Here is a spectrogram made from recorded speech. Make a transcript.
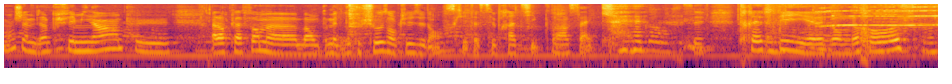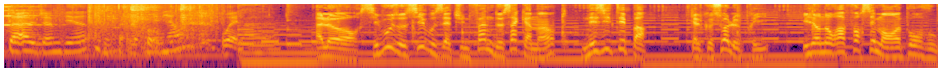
Non, J'aime bien plus féminin, plus. Alors que la forme, euh, bah, on peut mettre beaucoup de choses en plus dedans, ce qui est assez pratique pour un sac. C'est très fille, euh, comme le rose, comme ça, j'aime bien. bien Ouais. Alors, si vous aussi vous êtes une fan de sac à main, n'hésitez pas. Quel que soit le prix, il y en aura forcément un pour vous.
